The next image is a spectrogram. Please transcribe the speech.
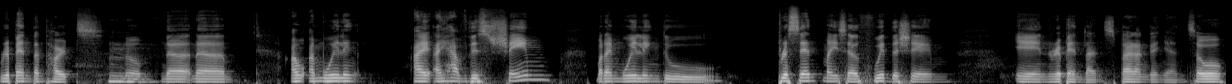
repentant hearts you know Hmm. na na I'm willing I I have this shame but I'm willing to present myself with the shame in repentance parang ganyan so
